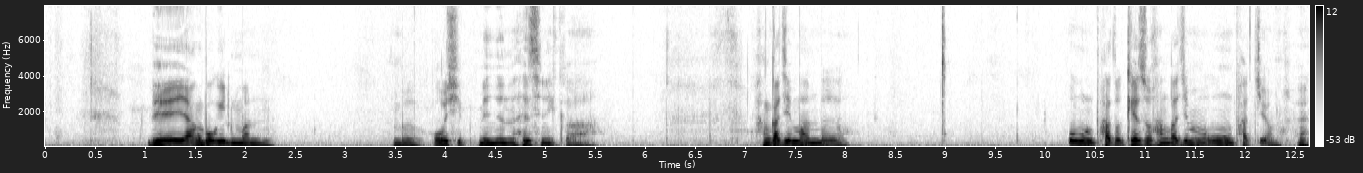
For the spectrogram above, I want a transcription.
내 양복 일만 뭐 50 몇 년 했으니까 한 가지만 뭐 우물 파도 계속 한 가지만 우물 팠죠.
